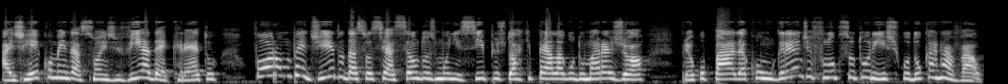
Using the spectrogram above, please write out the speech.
As recomendações via decreto foram um pedido da Associação dos Municípios do Arquipélago do Marajó, preocupada com o grande fluxo turístico do carnaval.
